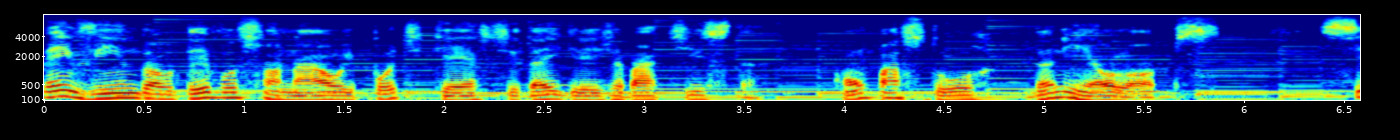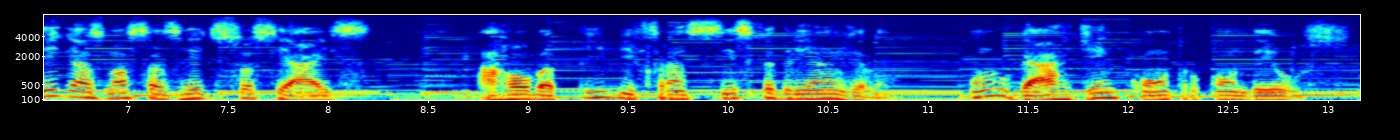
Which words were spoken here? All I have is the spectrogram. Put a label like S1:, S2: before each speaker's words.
S1: Bem-vindo ao devocional e podcast da Igreja Batista, com o pastor Daniel Lopes. Siga as nossas redes sociais, arroba um lugar de encontro com Deus.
